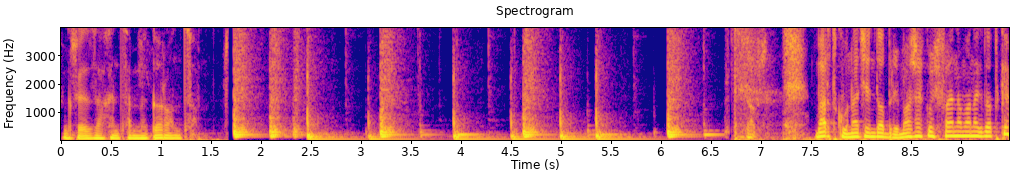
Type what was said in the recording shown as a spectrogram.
Także zachęcamy gorąco. Dobrze. Bartku, na dzień dobry, masz jakąś fajną anegdotkę?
